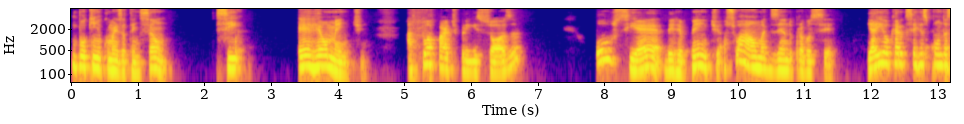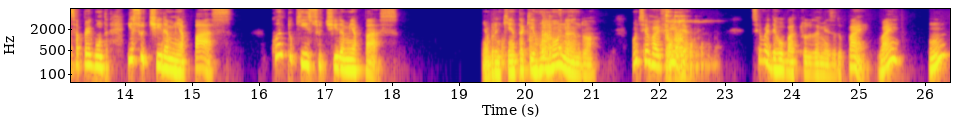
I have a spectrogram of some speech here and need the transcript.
um pouquinho com mais atenção se é realmente a tua parte preguiçosa ou se é, de repente, a sua alma dizendo para você. E aí eu quero que você responda essa pergunta. Isso tira minha paz? Quanto que isso tira minha paz? Minha branquinha tá aqui ronronando, ó. Onde você vai, filha? Você vai derrubar tudo da mesa do pai? Vai? Hum?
